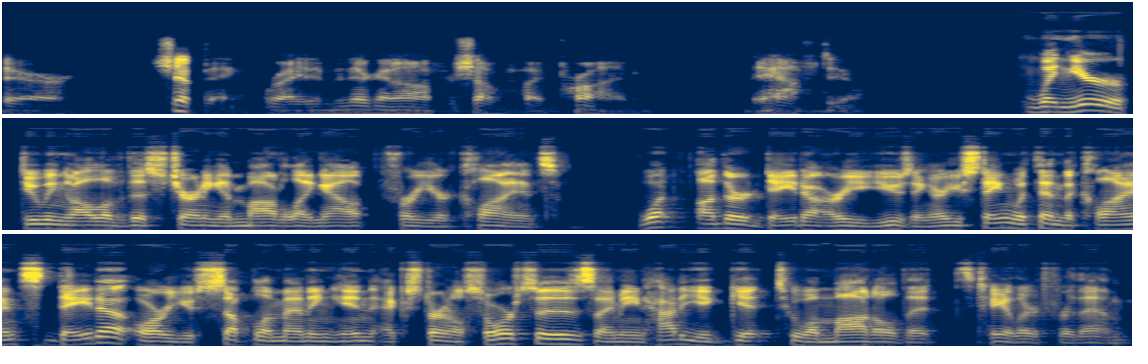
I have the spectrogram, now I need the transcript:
their shipping, right? I mean, they're going to offer Shopify Prime. They have to. When you're doing all of this churning and modeling out for your clients, what other data are you using? Are you staying within the client's data or are you supplementing in external sources? I mean, how do you get to a model that's tailored for them?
